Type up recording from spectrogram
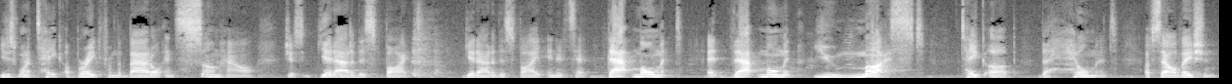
You just want to take a break from the battle and somehow just get out of this fight. Get out of this fight. And it's at that moment, at that moment, you must take up the helmet of salvation.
